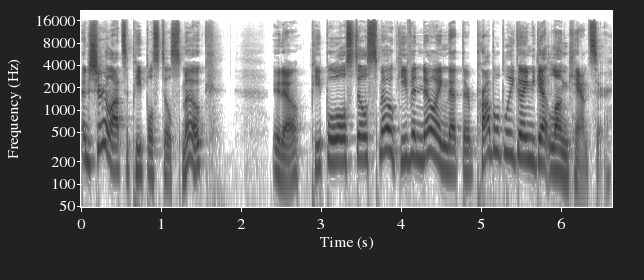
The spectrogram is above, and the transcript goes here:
and sure, lots of people still smoke. You know, people will still smoke even knowing that they're probably going to get lung cancer.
